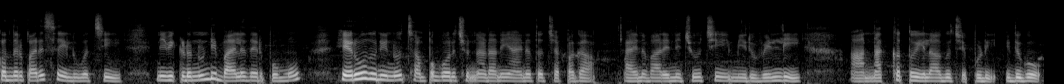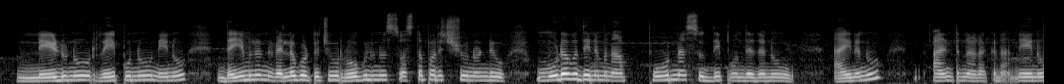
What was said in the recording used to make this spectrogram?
కొందరు పరిశైలు వచ్చి నీవు ఇక్కడ నుండి బయలుదేరి పొమ్ము. హెరూదు నిన్ను చంపగోరుచున్నాడని ఆయనతో చెప్పగా ఆయన వారిని చూచి మీరు వెళ్ళి ఆ నక్కతో ఇలాగూ చెప్పుడి. ఇదిగో నేడును రేపును నేను దయ్యములను వెళ్ళగొట్టుచు రోగులను స్వస్థపరచు నుండి మూడవ దినమున పూర్ణ శుద్ధి పొందేదను. ఆయనను అంటున్నాడు అక్కడ నేను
